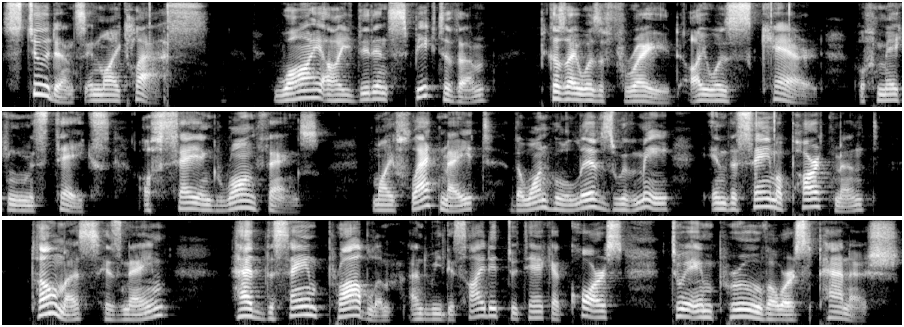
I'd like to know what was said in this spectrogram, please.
students in my class. Why I didn't speak to them? Because I was afraid, I was scared of making mistakes, of saying wrong things. My flatmate, the one who lives with me in the same apartment, Thomas, his name, had the same problem and we decided to take a course to improve our Spanish.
